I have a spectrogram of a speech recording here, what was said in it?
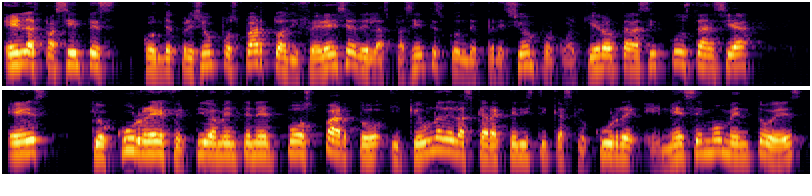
en las pacientes con depresión postparto, a diferencia de las pacientes con depresión por cualquier otra circunstancia, es que ocurre efectivamente en el postparto y que una de las características que ocurre en ese momento es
